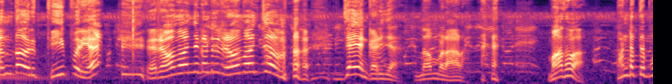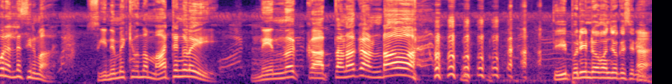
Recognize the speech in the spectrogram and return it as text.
എന്താ ഒരു തീപ്പൊരിയ രോമാഞ്ചം കണ്ടൊരു രോമാഞ്ചം. ജയം കഴിഞ്ഞ നമ്മുടെ ആളാ. മാധവ പണ്ടത്തെ പോലല്ല സിനിമ. സിനിമയ്ക്ക് വന്ന മാറ്റങ്ങളെ നിന്ന് കത്തണ കണ്ടോ? തീപ്പൊരിയും രോമാഞ്ചൊക്കെ ശരിയാ.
